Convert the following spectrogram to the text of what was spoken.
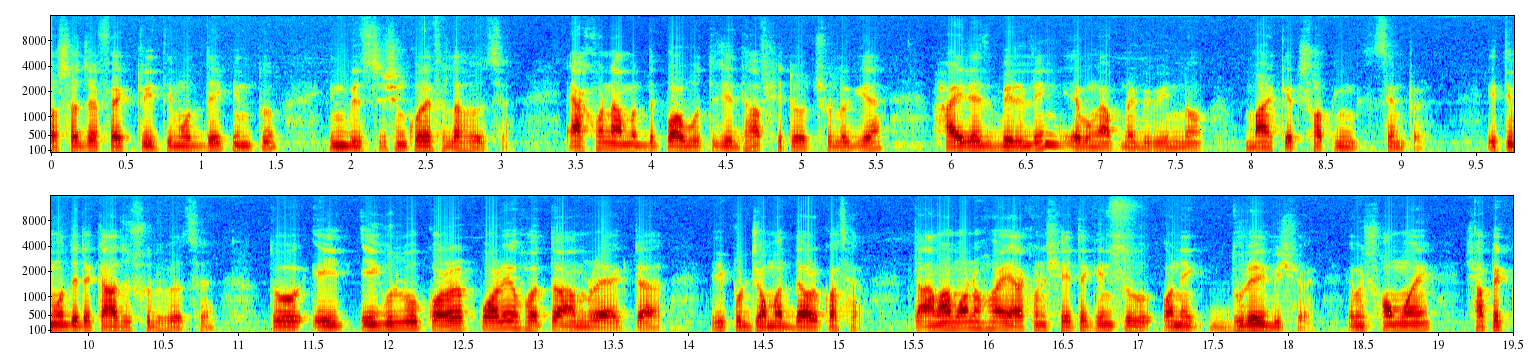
দশ হাজার ফ্যাক্টরি ইতিমধ্যেই কিন্তু ইনভেস্টিগেশন করে ফেলা হয়েছে। এখন আমাদের পরবর্তী যে ধাপ, সেটা হচ্ছে হলো গিয়া হাইরাইজ বিল্ডিং এবং আপনার বিভিন্ন মার্কেট শপিং সেন্টার ইতিমধ্যে এটা কাজও শুরু হয়েছে। তো এই, এইগুলো করার পরে হয়তো আমরা একটা রিপোর্ট জমা দেওয়ার কথা। তো আমার মনে হয় এখন সেটা কিন্তু অনেক দূরের বিষয় এবং সময় সাপেক্ষ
